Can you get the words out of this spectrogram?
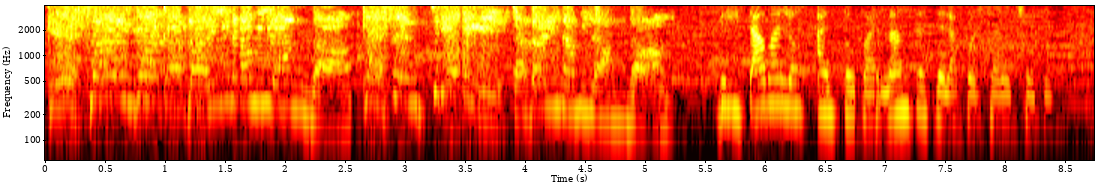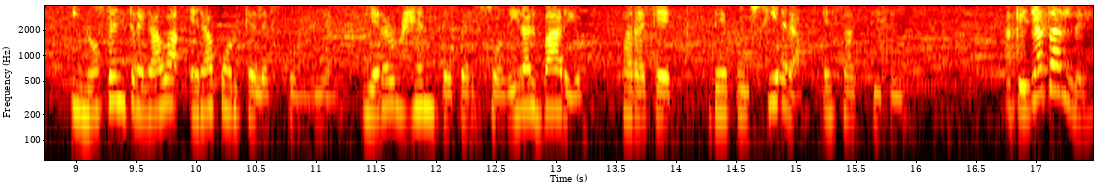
¡Que salga Catalina Miranda! ¡Que se entregue Catalina Miranda! Gritaban los altoparlantes de la fuerza de choque. Si no se entregaba era porque le escondían y era urgente persuadir al barrio para que depusiera esa actitud. Aquella tarde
